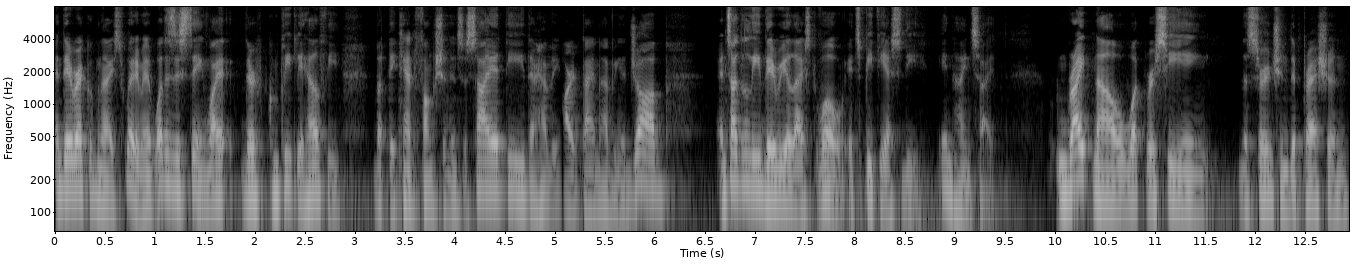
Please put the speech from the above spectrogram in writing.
And they recognized, wait a minute, what is this thing? Why they're completely healthy, but they can't function in society, they're having a hard time having a job. And suddenly they realized, whoa, it's PTSD in hindsight. Right now, what we're seeing, the surge in depression,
